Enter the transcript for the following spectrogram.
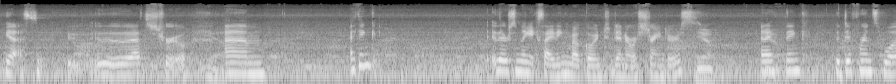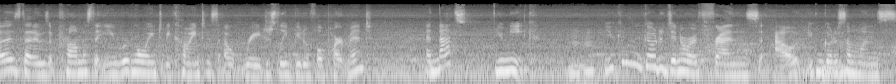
yes, that's true. Yeah. Um, I think there's something exciting about going to dinner with strangers. Yeah, And I think the difference was that it was a promise that you were going to be coming to this outrageously beautiful apartment, and that's unique. Mm-hmm. You can go to dinner with friends out. You can go to someone's,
